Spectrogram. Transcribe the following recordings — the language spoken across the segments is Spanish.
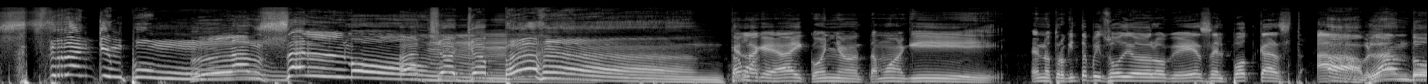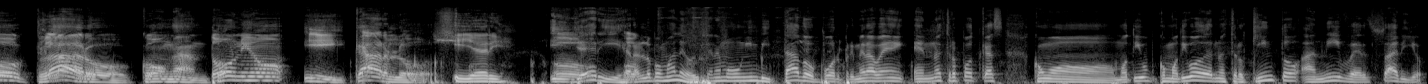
Ranking Pum. ¡Lanselmo! Achacapan. ¿Qué es la que hay, coño? Estamos aquí en nuestro quinto episodio de lo que es el podcast Hablando Claro con Antonio y Carlos. Y Jerry. Y Oh, Jerry, oh. Gerardo Pomales, hoy tenemos un invitado por primera vez en nuestro podcast como motivo, con motivo de nuestro quinto aniversario.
